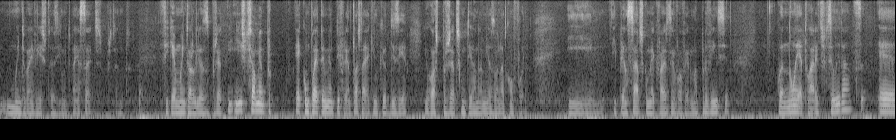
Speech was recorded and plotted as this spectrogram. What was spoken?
muito bem vistas e muito bem aceitas, portanto fiquei muito orgulhoso do projeto. E, e especialmente porque é completamente diferente, lá está, é aquilo que eu te dizia, eu gosto de projetos que me tiram da minha zona de conforto. E, e pensares como é que vais desenvolver uma província quando não é a tua área de especialidade é,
